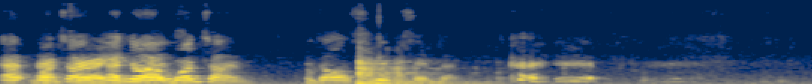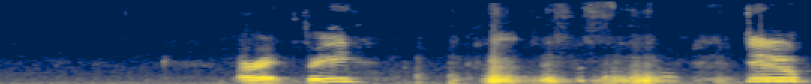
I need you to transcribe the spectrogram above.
At one After time. I At, no, at one time. It's all to at the same time. All right, three, two.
